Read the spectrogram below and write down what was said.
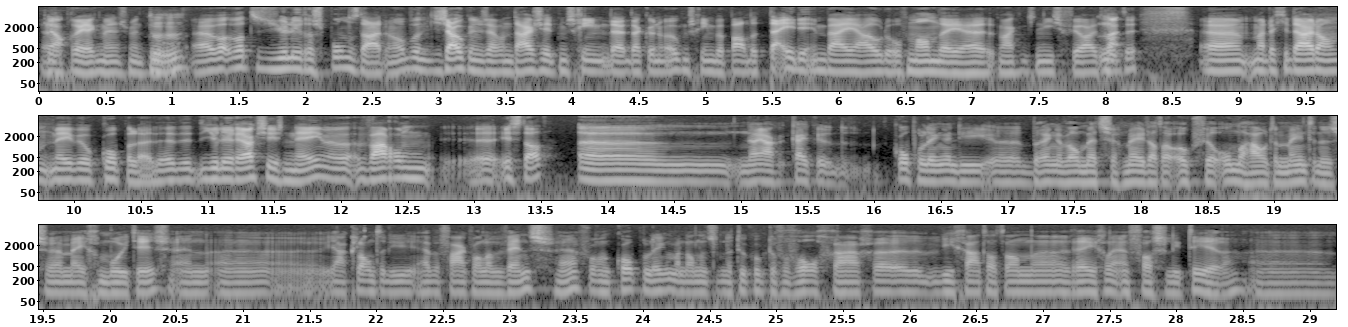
ja. projectmanagement tool. Mm wat, wat, is jullie respons daar dan op? Want je zou kunnen zeggen, daar zit misschien, daar, daar kunnen we ook misschien bepaalde tijden in bijhouden of Monday, het maakt het niet zoveel uit. Nee. Maar dat je daar dan mee wil koppelen. De, de, jullie reactie is nee. Maar waarom is dat? Ehm, nou ja, kijk, koppelingen die uh, brengen wel met zich mee dat er ook veel onderhoud en maintenance uh, mee gemoeid is. En uh, ja, klanten die hebben vaak wel een wens hè, voor een koppeling. Maar dan is het natuurlijk ook de vervolgvraag, wie gaat dat dan regelen en faciliteren? Ehm,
